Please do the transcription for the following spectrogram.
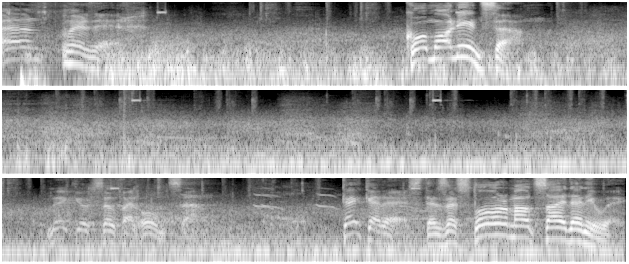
And we're there. Come on in, Sam. Make yourself at home, Sam. Take a rest. There's a storm outside anyway.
